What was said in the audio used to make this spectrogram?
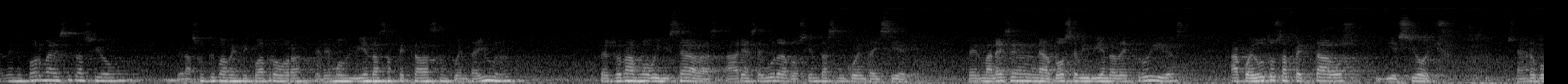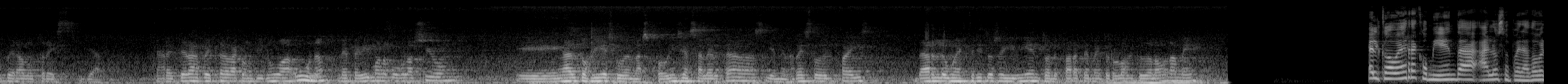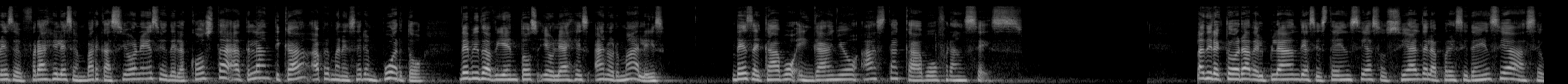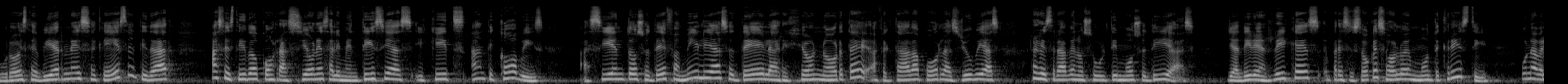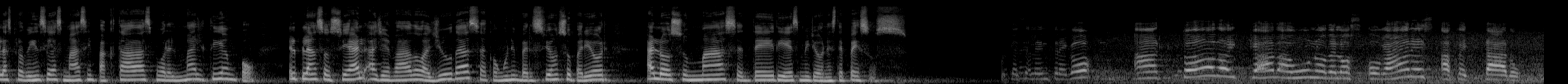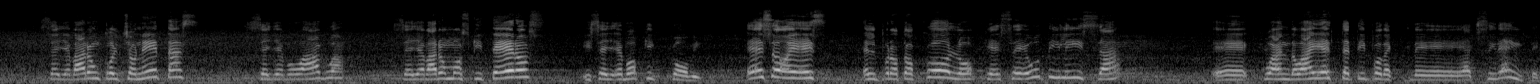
El informe de situación de las últimas 24 horas tenemos viviendas afectadas 51, personas movilizadas a área segura 257, permanecen las 12 viviendas destruidas, acueductos afectados 18, se han recuperado 3 ya. Carreteras afectadas continúa una, le pedimos a la población eh, en alto riesgo en las provincias alertadas y en el resto del país, darle un estricto seguimiento al parte meteorológico de la UNAME. El COE recomienda a los operadores de frágiles embarcaciones de la costa atlántica a permanecer en puerto debido a vientos y oleajes anormales desde Cabo Engaño hasta Cabo Francés. La directora del Plan de Asistencia Social de la Presidencia aseguró este viernes que esta entidad ha asistido con raciones alimenticias y kits anti-COVID a cientos de familias de la región norte afectada por las lluvias registradas en los últimos días. Yadir Enríquez precisó que solo en Montecristi, una de las provincias más impactadas por el mal tiempo, el plan social ha llevado ayudas con una inversión superior a los más de 10 millones de pesos. Que se le entregó a todo y cada uno de los hogares afectados. Se llevaron colchonetas, se llevó agua, se llevaron mosquiteros y se llevó COVID. Eso es el protocolo que se utiliza eh, cuando hay este tipo de, de.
